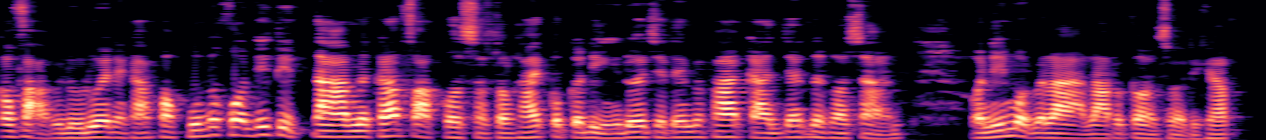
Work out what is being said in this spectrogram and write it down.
ก็ฝากไปดูด้วยนะครับ ขอบคุณทุกคนที่ติดตามนะครับ ฝากกด subscribe กดกระดิ่งด้วยจะได้ไม่พลาดการแจ้งเตือนข่าวสาร วันนี้หมดเวลา ลาไปก่อน สวัสดีครับ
